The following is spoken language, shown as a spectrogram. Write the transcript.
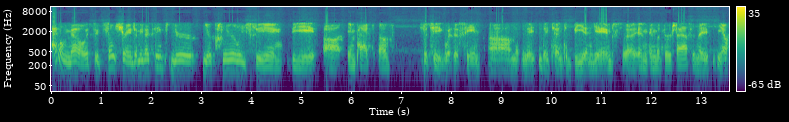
I don't know. It's it's so strange. I mean, I think you're you're clearly seeing the uh, impact of fatigue with this team. Um, they they tend to be in games uh, in in the first half, and they you know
